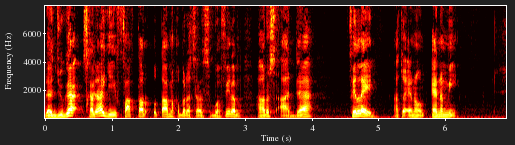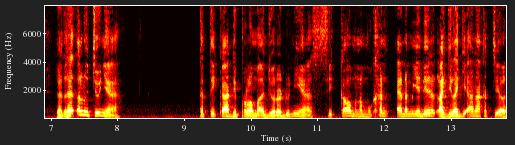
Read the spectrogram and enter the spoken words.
Dan juga sekali lagi faktor utama keberhasilan sebuah film harus ada villain atau enemy. Dan ternyata lucunya ketika di perlombaan juara dunia si Kal menemukan enemy-nya dia lagi-lagi anak kecil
